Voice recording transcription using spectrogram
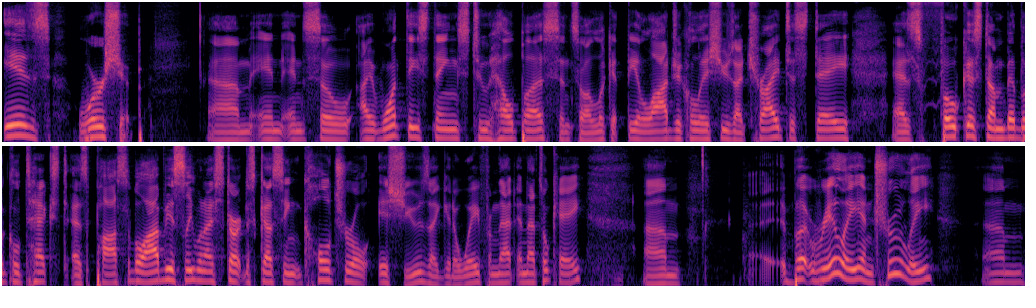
is worship. Um, and and so I want these things to help us, and so I look at theological issues. I try to stay as focused on biblical text as possible. Obviously, when I start discussing cultural issues, I get away from that, and that's okay. Um, but really and truly, um,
